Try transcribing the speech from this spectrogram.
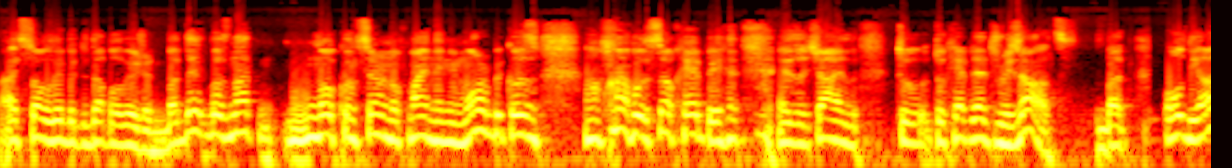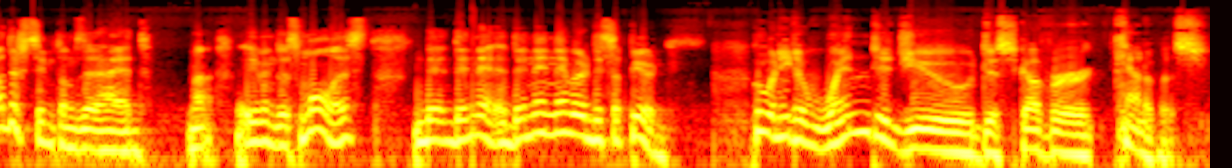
I saw a little bit of double vision. But that was not no concern of mine anymore because I was so happy as a child to, to have that result. But all the other symptoms that I had, even the smallest, they, they, they never disappeared. Juanito, when did you discover cannabis?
